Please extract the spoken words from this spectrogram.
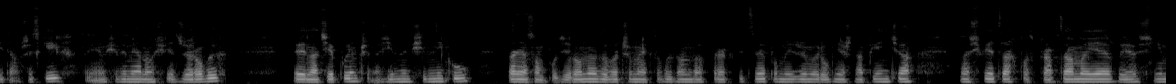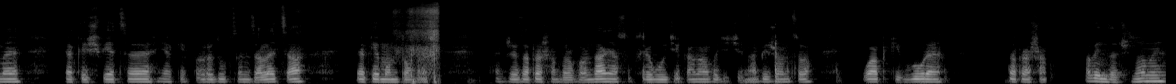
Witam wszystkich. Zajmuję się wymianą świec żerowych y, na ciepłym czy na zimnym silniku. Zdania są podzielone. Zobaczymy jak to wygląda w praktyce. Pomierzymy również napięcia na świecach, posprawdzamy je, wyjaśnimy jakie świece, jakie producent zaleca, jakie montować. Także zapraszam do oglądania. Subskrybujcie kanał, będziecie na bieżąco. Łapki w górę. Zapraszam. A więc zaczynamy.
